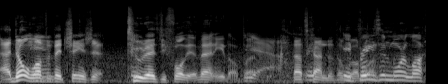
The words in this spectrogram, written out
I don't love that they changed it two days before the event either. But Yeah, that's It- kind of the It brings on. in more luck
